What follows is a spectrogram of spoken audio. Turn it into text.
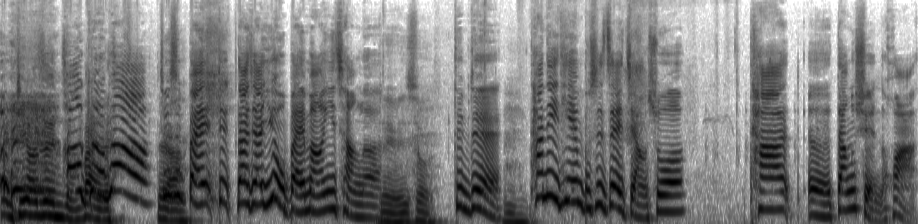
了，你听到这好可怕，就是白对大家又白忙一场了。对，没错，对不对？他那天不是在讲说，他呃当选的话，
